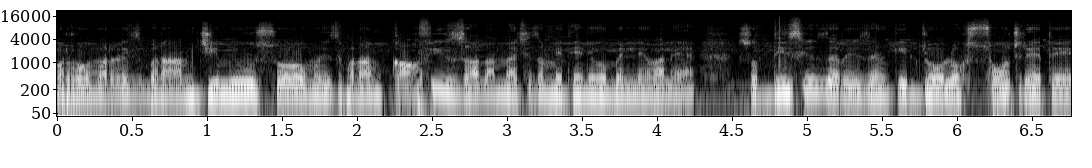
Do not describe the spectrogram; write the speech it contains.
और रोमन रिंग्स बनाम जिम्यूस और रोमन रिंग्स बनाम काफ़ी ज़्यादा मैचेस हमें देने को मिलने वाले हैं। So this is the reason कि जो लोग सोच रहे थे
